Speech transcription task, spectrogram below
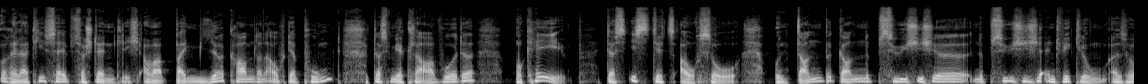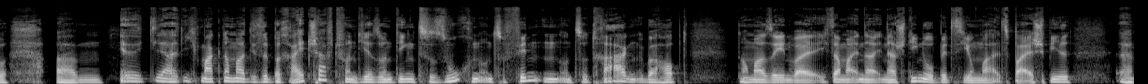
relativ selbstverständlich. Aber bei mir kam dann auch der Punkt, dass mir klar wurde, okay, das ist jetzt auch so. Und dann begann eine psychische, eine psychische Entwicklung. Also ähm, ja, ich mag nochmal diese Bereitschaft von dir, so ein Ding zu suchen und zu finden und zu tragen überhaupt nochmal sehen, weil ich sag mal, in einer, in einer Stino-Beziehung mal als Beispiel, äh,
